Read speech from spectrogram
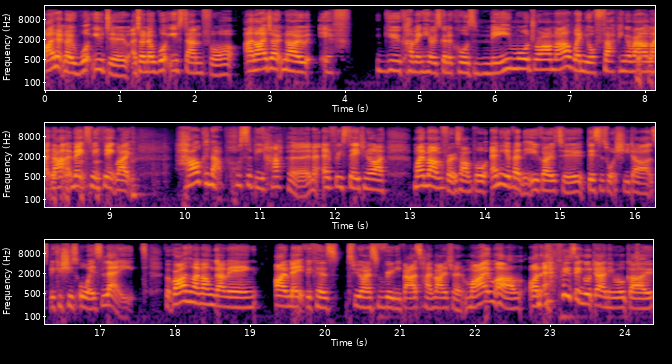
I don't know what you do. I don't know what you stand for, and I don't know if you coming here is going to cause me more drama when you're flapping around like that. It makes me think like. How can that possibly happen at every stage in your life? My mum, for example, any event that you go to, this is what she does because she's always late. But rather than my mum going, I'm late because, to be honest, really bad time management. My mum on every single journey will go,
